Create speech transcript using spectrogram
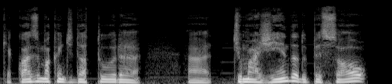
que é quase uma candidatura uh, de uma agenda do pessoal,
